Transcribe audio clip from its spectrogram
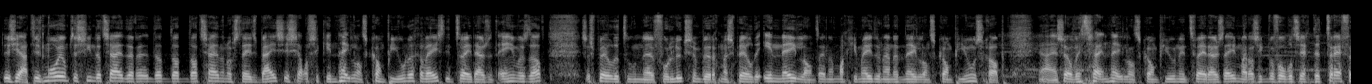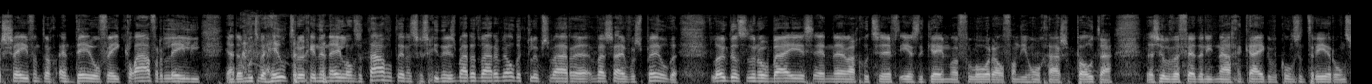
dus ja, het is mooi om te zien dat zij, er, dat, dat, dat zij er nog steeds bij is. Ze is zelfs een keer Nederlands kampioene geweest. In 2001 was dat. Ze speelde toen eh, voor Luxemburg, maar speelde in Nederland. En dan mag je meedoen aan het Nederlands kampioenschap. Ja, en zo werd zij Nederlands kampioen in 2001. Maar als ik bijvoorbeeld zeg de Treffer 70 en DOV Klaverlely... ja, dan moeten we heel terug in de Nederlandse tafeltennisgeschiedenis. Maar dat waren wel de clubs waar, eh, waar zij voor speelde. Leuk dat ze er nog bij is. En, maar goed, ze heeft eerst de game verloren al van die Hongaarse Pota. Daar zullen we verder niet naar gaan kijken. We concentreren ons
